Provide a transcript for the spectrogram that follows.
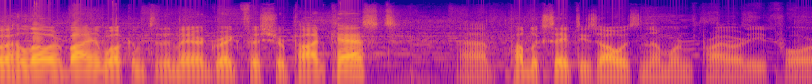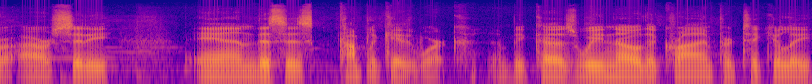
Well, hello, everybody, and welcome to the Mayor Greg Fischer podcast. Uh, public safety is always the number one priority for our city, and this is complicated work because we know that crime, particularly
